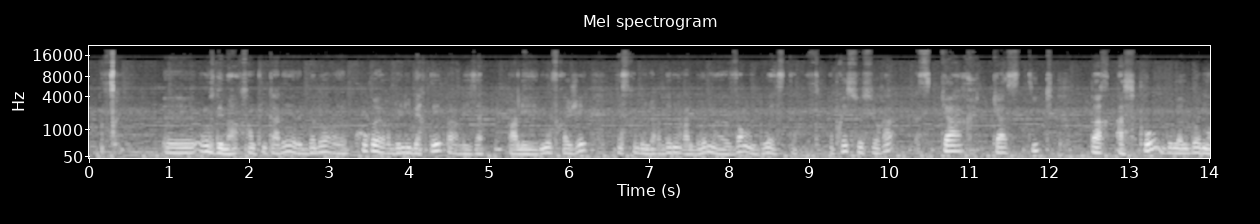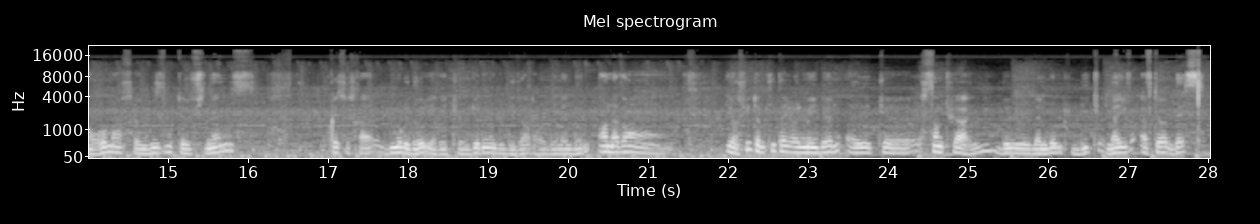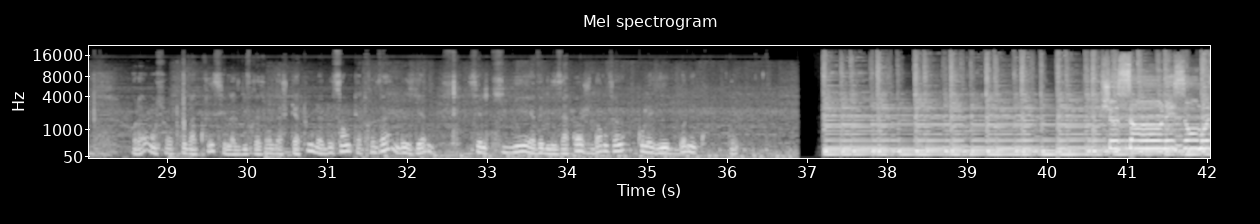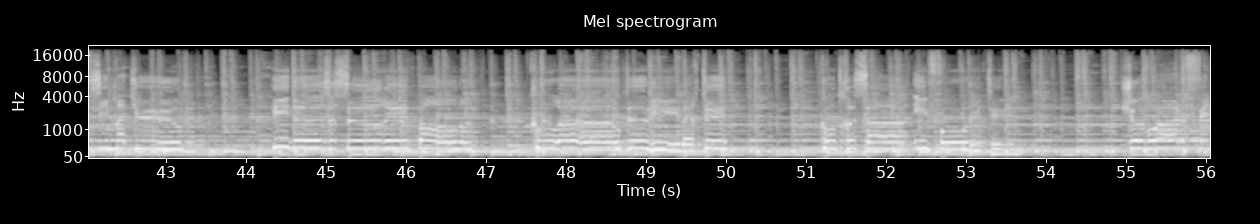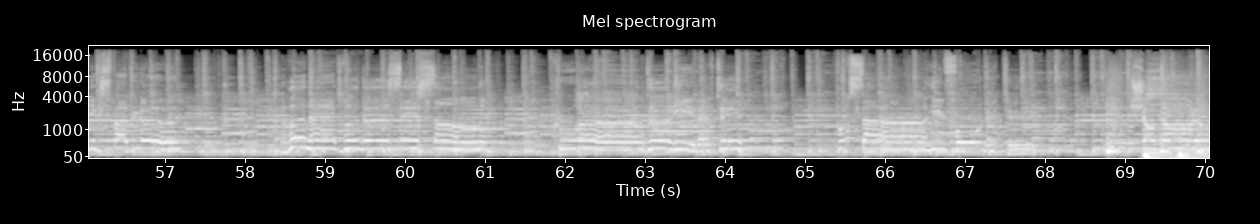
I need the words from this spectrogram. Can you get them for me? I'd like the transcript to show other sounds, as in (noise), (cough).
Euh, on se démarre sans plus tarder avec d'abord euh, Coureur de liberté par les, par les naufragés, extrait de leur dernier album euh, Vent d'Ouest. Après ce sera Scarcastic par Aspo de l'album Romance Without Finance. Après ce sera Molodoy avec Lieutenant du désordre de l'album En avant. Et ensuite un petit Iron Maiden avec Sanctuary de l'album public Live After Death. Voilà, on se retrouve après, c'est la livraison de l'Ashkatou, la 282e, celle qui est avec les appages dans un poulailler. Bonne écoute. Je sens les ombres immatures, hideuses se répandre, coureur de liberté. Contre ça, il faut lutter. Je vois le phénix fabuleux renaître de ses cendres, coureur de liberté. Pour ça, il faut lutter. Chantant le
